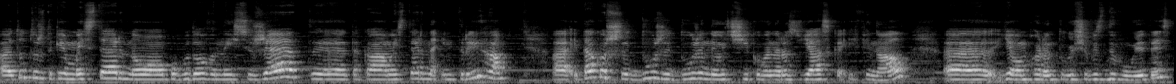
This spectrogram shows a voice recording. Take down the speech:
Е, Тут дуже такий майстерно побудований сюжет, така майстерна інтрига, і також дуже дуже неочікувана розв'язка і фінал. Я вам гарантую, що ви здивуєтесь,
